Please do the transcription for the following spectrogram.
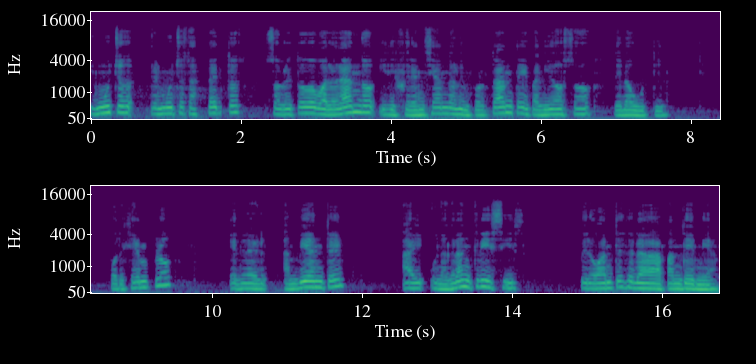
y muchos, en muchos aspectos, sobre todo valorando y diferenciando lo importante y valioso de lo útil. Por ejemplo, en el ambiente hay una gran crisis pero antes de la pandemia.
